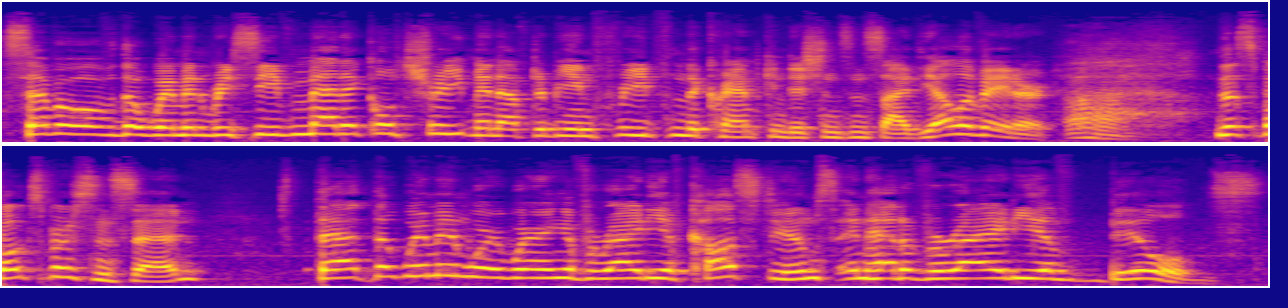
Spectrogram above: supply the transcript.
several of the women received medical treatment after being freed from the cramped conditions inside the elevator. The spokesperson said that the women were wearing a variety of costumes and had a variety of builds.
